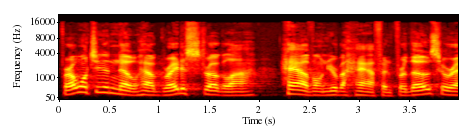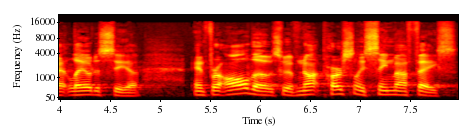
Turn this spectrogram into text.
For I want you to know how great a struggle I have on your behalf, and for those who are at Laodicea, and for all those who have not personally seen my face,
